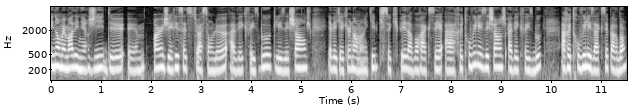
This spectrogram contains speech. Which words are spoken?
énormément d'énergie de, euh, un, gérer cette situation-là avec Facebook, les échanges. Il y avait quelqu'un dans mon équipe qui s'occupait d'avoir accès à retrouver les échanges avec Facebook, à retrouver les accès, pardon,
